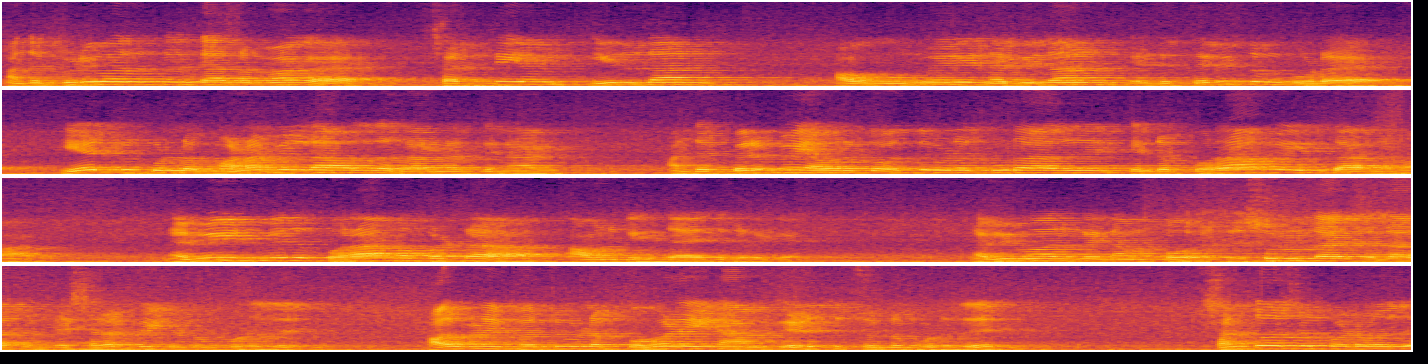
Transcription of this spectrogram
அந்த பிடிவாதத்தின் காரணமாக சத்தியம் இதுதான் அவங்க உண்மையிலே நபிதான் என்று தெரிந்தும் கூட ஏற்றுக்கொள்ள மனமில்லாத காரணத்தினால் அந்த பெருமை அவருக்கு வந்துவிடக்கூடாது என்ற பொறாமையின் காரணமாக நபியின் மீது பொறாமப்பட்டால் அவனுக்கு ஹிதாயத்து கிடைக்காது. நபிமார்களை நாம் போ ரசூலுல்லாய் செல்லாசனுடைய சிறப்பை சொல்லும் பொழுது அவர்களை பற்றியுள்ள புகழை நாம் எடுத்து சொல்லும் பொழுது சந்தோஷப்படுவது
